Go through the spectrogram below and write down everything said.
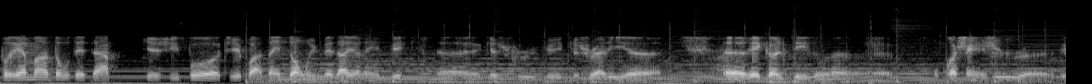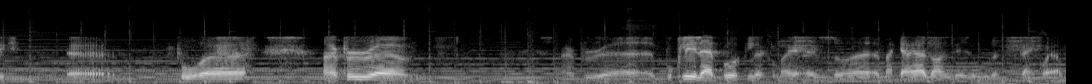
vraiment d'autres étapes que j'ai pas que j'ai pas atteint, dont une médaille olympique euh, que je veux que, je veux aller euh, euh, récolter là, au prochain jeu pour un peu un peu boucler la boucle sur, ma, sur ma carrière dans le vélo. C'est incroyable.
